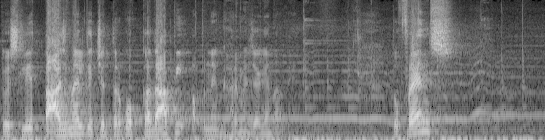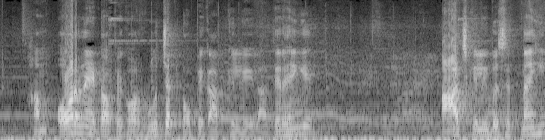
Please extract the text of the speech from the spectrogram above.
तो इसलिए ताजमहल के चित्र को कदापि अपने घर में जगह ना दें। तो फ्रेंड्स हम और नए टॉपिक और रोचक टॉपिक आपके लिए लाते रहेंगे। आज के लिए बस इतना ही।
